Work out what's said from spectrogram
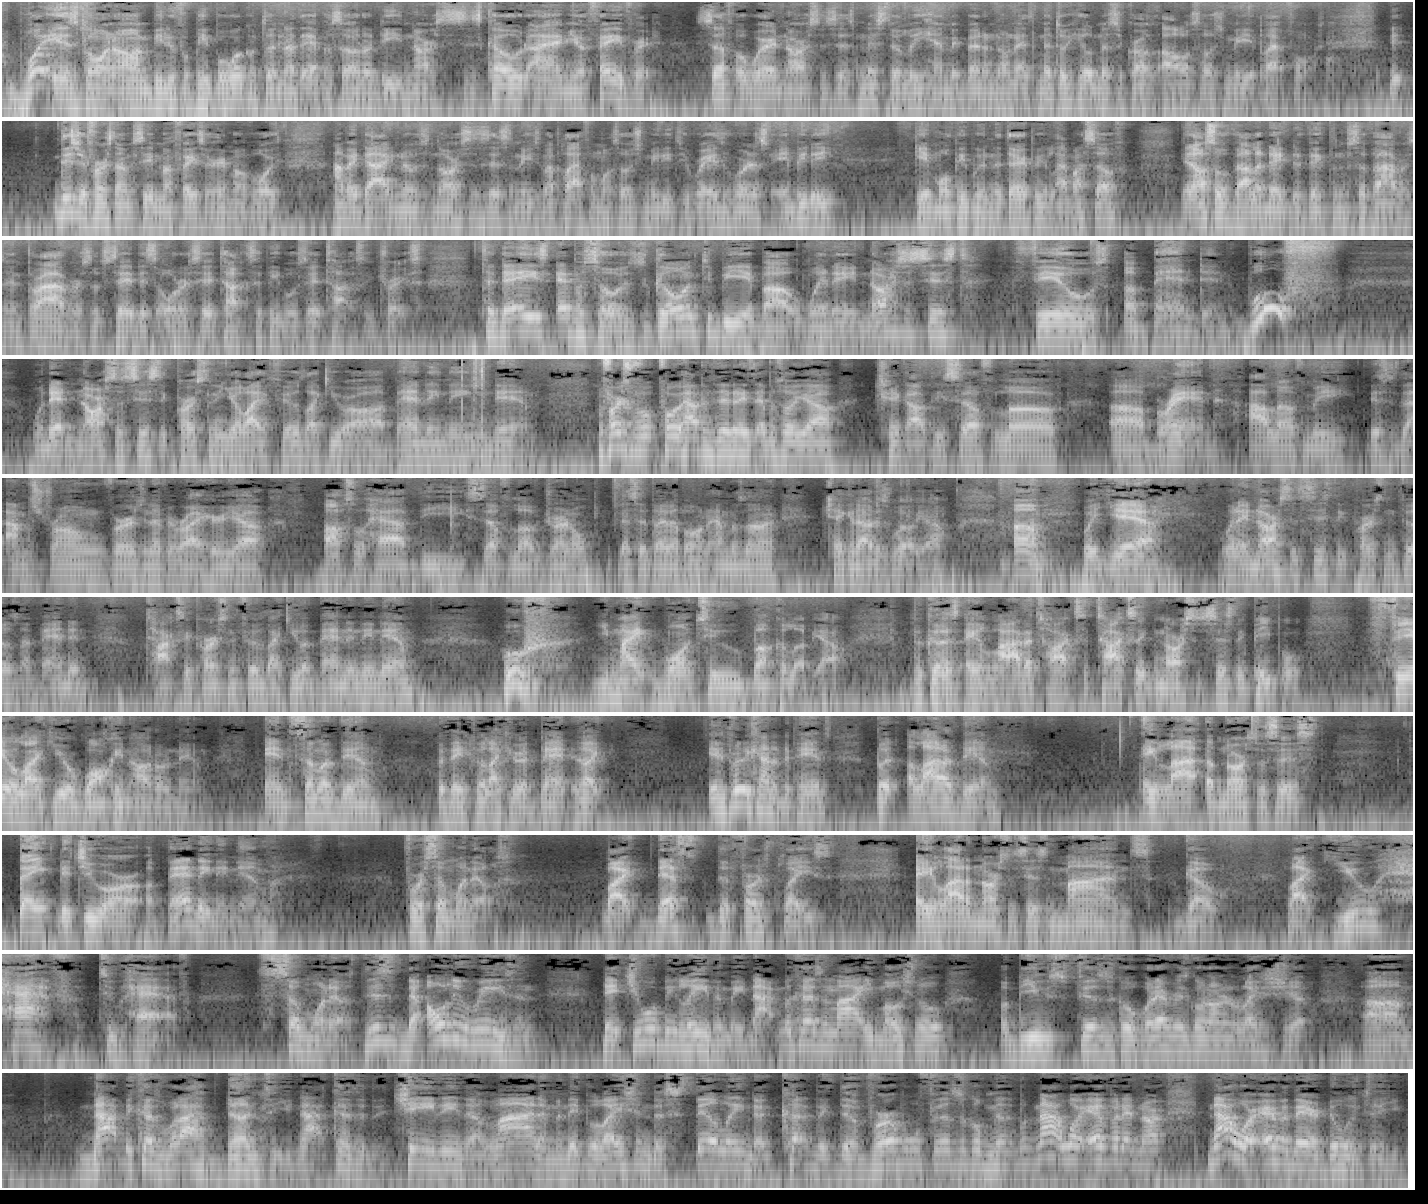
What is going on, beautiful people? Welcome to another episode of the Narcissist Code. I am your favorite self aware narcissist, Mr. Lee Hammock, better known as Mental Healness across all social media platforms. This is your first time seeing my face or hearing my voice. I'm a diagnosed narcissist and I use my platform on social media to raise awareness for NPD, get more people into therapy, like myself, and also validate the victims, survivors, and thrivers of said disorder, said toxic people, said toxic traits. Today's episode is going to be about when a narcissist feels abandoned. Woof! When that narcissistic person in your life feels like you are abandoning them. But first, before we hop into today's episode, y'all, check out the self love uh, brand. I love me. This is the I'm strong version of it right here, y'all. Also have the self love journal that's available on Amazon. Check it out as well, y'all. Um, but yeah, when a narcissistic person feels abandoned, toxic person feels like you abandoning them, whew, you might want to buckle up, y'all, because a lot of toxic, toxic, narcissistic people feel like you're walking out on them, and some of them, they feel like you're abandoned. Like it really kind of depends, but a lot of them, a lot of narcissists think that you are abandoning them for someone else. Like that's the first place a lot of narcissist minds go. Like you have to have someone else. This is the only reason that you will be leaving me, not because of my emotional abuse, physical, whatever is going on in the relationship. Um, not because of what I have done to you, not because of the cheating, the lying, the manipulation, the stealing, the cut, the, the verbal, physical, not wherever they are, not wherever they are doing to you.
